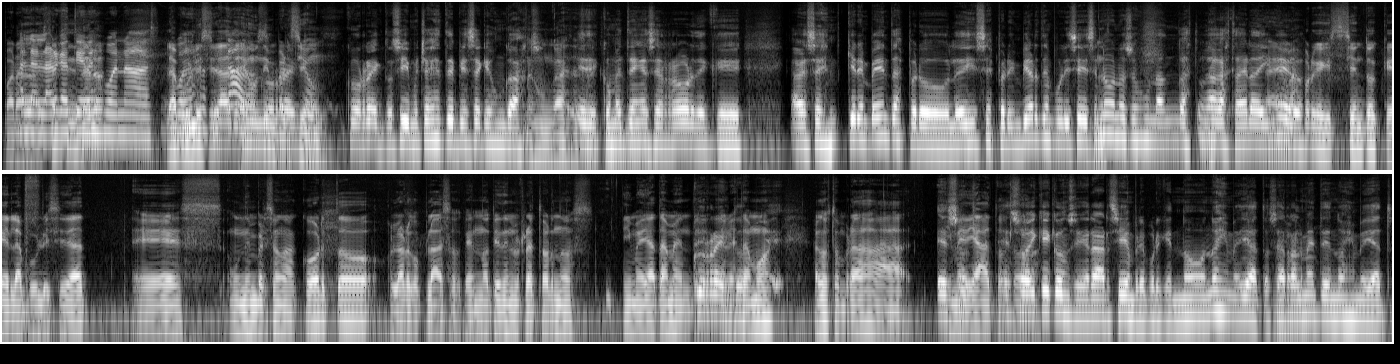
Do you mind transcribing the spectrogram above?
para a la larga tienes buenas la publicidad es una inversión. Correcto sí mucha gente piensa que es un gasto, es un gasto eh, cometen ese error de que a veces quieren ventas pero le dices pero invierte en publicidad y dicen no. No, eso es una, una gastadera de dinero porque siento que la publicidad es una inversión a corto o largo plazo que no tiene los retornos inmediatamente correcto estamos acostumbrados a eso, inmediato. Eso hay que considerar siempre, porque no, no es inmediato, o sea, realmente no es inmediato.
